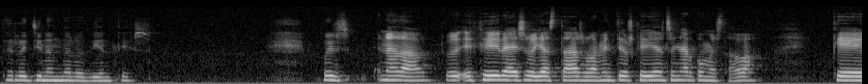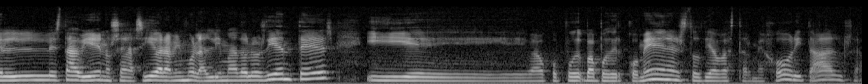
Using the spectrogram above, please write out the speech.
Está rechinando los dientes. Pues nada, es que era eso, ya está. Solamente os quería enseñar cómo estaba. Que él está bien, o sea, sí, ahora mismo le han limado los dientes y eh, va, a poder comer, en estos días va a estar mejor y tal. O sea,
